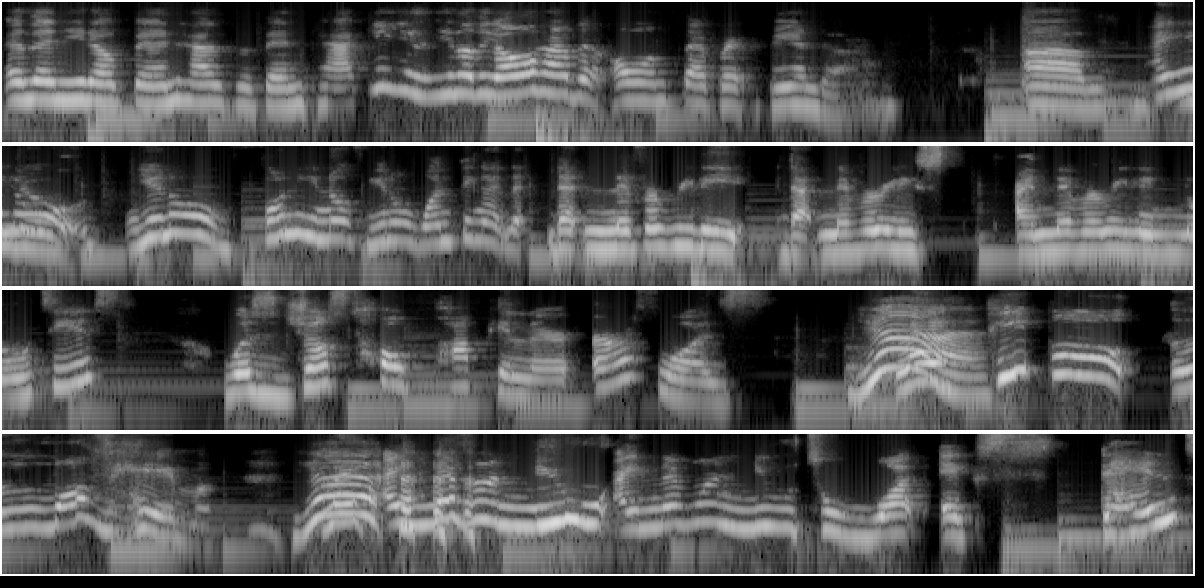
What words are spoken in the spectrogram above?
and then you know Ben has the Ben pack. You know, they all have their own separate fandom um and you, know, know, you know funny enough you know one thing I, that never really that never really i never really noticed was just how popular earth was. Yeah. like people love him. Yeah like i never knew i never knew to what extent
